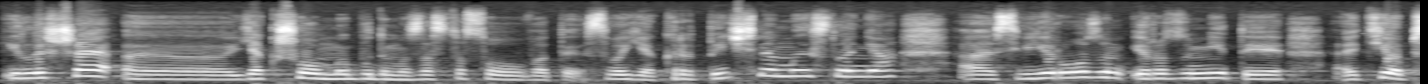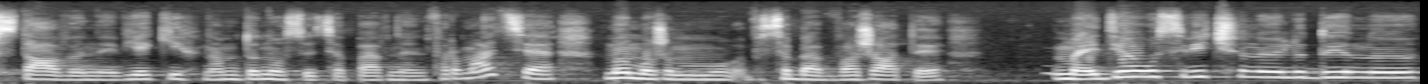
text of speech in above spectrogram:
І лише е, якщо ми будемо застосовувати своє критичне мислення, свій розум і розуміти е, ті обставини, в яких нам доноситься певна інформація, ми можемо себе вважати. Медіаосвіченою людиною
